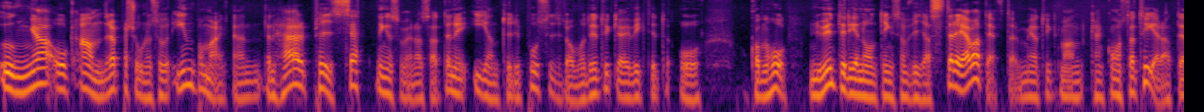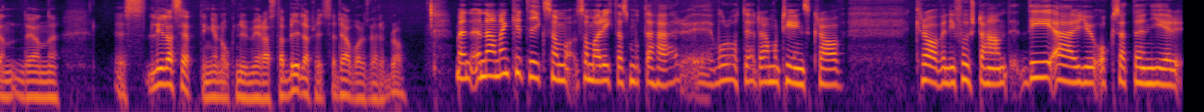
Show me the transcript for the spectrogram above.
unga och andra personer som vill in på marknaden, den här prissättningen som vi har satt, den är entydigt positiv till dem och det tycker jag är viktigt att, komma ihåg. Nu är inte det någonting som vi har strävat efter, men jag tycker man kan konstatera att den, den lilla sättningen och numera stabila priser, det har varit väldigt bra. Men en annan kritik som, som har riktats mot det här, eh, våra åtgärder, amorteringskrav, kraven i första hand, det är ju också att den ger,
